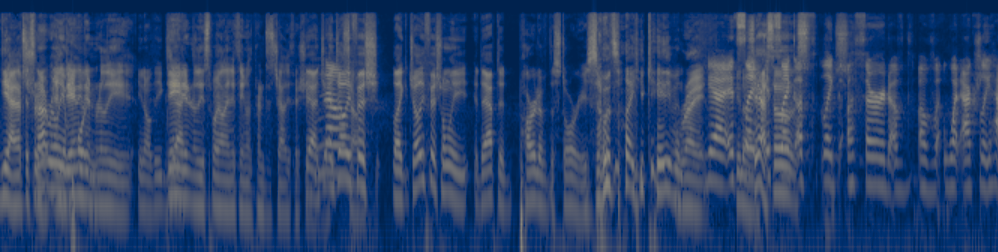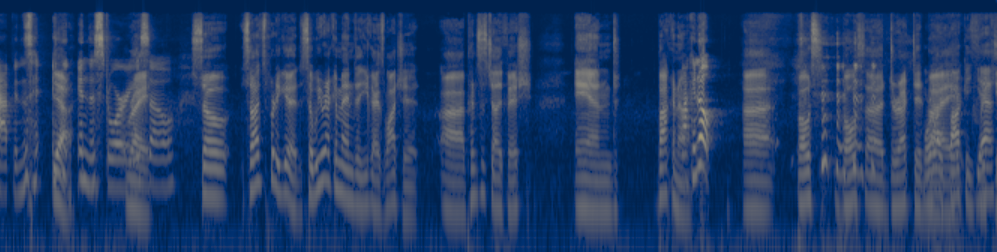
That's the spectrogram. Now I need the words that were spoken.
Yeah, that's it's true. not really and Dannie important. didn't really. You know the exact. Dannie didn't really spoil anything with Princess Jellyfish. yeah, either. J- and No. jellyfish like jellyfish only adapted part of the story, so it's like you can't even. right. Yeah, it's You know. like Yeah, it's so like a it's- th- like a third of of what actually happens Yeah. in the story. Right. So So so that's pretty good. So we recommend that you guys watch it. Uh, Princess Jellyfish and Baccano. Baccano. Uh, both both uh, directed More by like Baka, yes.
